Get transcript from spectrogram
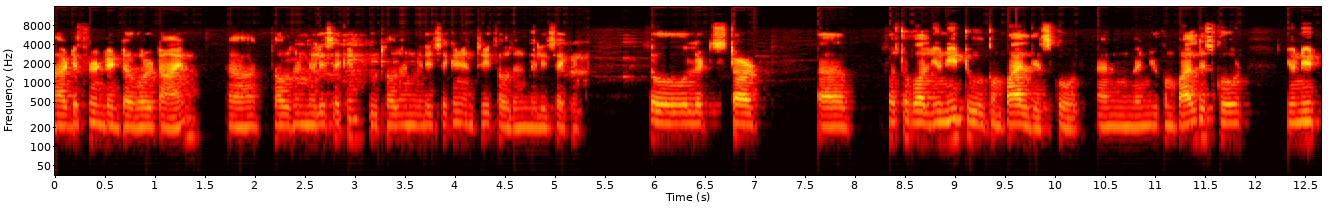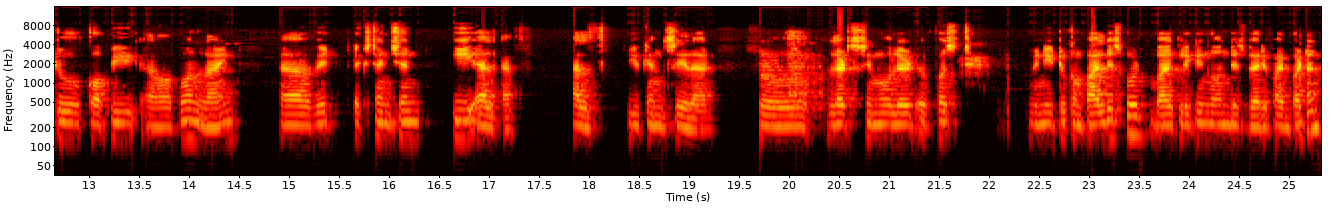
a different interval time uh, 1000 millisecond 2000 millisecond and 3000 millisecond. So let's start uh, first of all you need to compile this code. And when you compile this code you need to copy uh, one line uh, with extension ELF ELF you can say that. So let's simulate uh, first we need to compile this code by clicking on this verify button.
